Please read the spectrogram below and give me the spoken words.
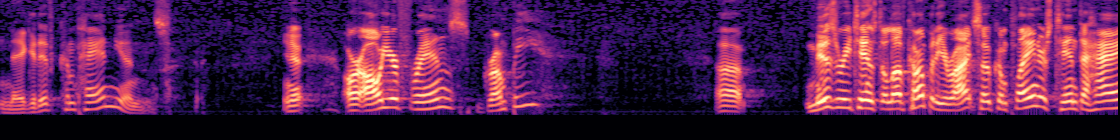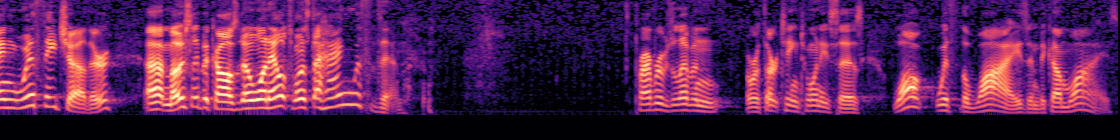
negative companions. You know, are all your friends grumpy? Uh, misery tends to love company, right? So complainers tend to hang with each other, uh, mostly because no one else wants to hang with them. Proverbs 11 or 13:20 says, "Walk with the wise and become wise,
